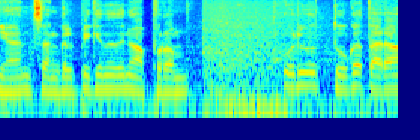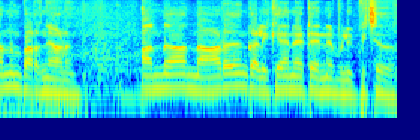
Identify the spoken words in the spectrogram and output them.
ഞാൻ സങ്കല്പിക്കുന്നതിനും അപ്പുറം ഒരു തുക തരാമെന്നും പറഞ്ഞാണ് അന്ന് ആ നാടകം കളിക്കാനായിട്ട് എന്നെ വിളിപ്പിച്ചത്.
